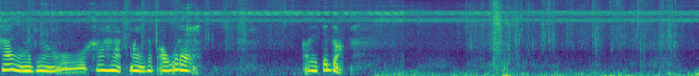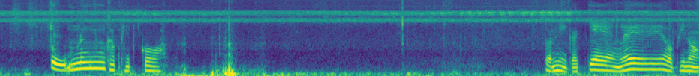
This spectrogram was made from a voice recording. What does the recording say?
ขาอย่างนี้พี่น้อง โอ้ขาหักใหม่ครับเอาได้ เอาได้แต่ดอกตูมหนึงครับเห็ดกอตอนนี้ก็แจ้งแล้วพี่น้อง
